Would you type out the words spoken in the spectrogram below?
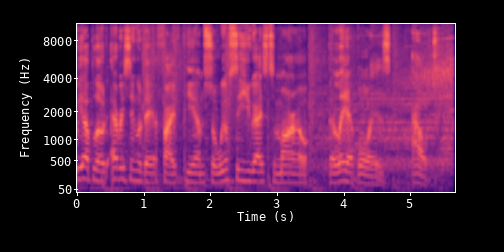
We upload every single day at 5 p.m., so we'll see you guys tomorrow. The Layup Boys, out.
